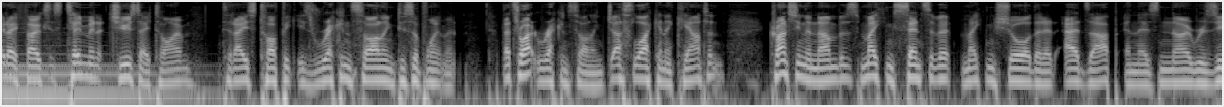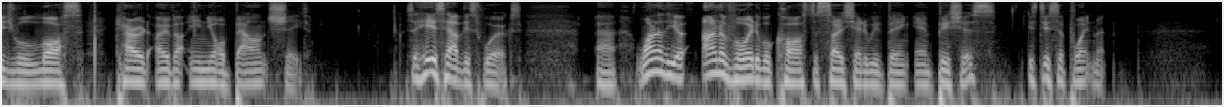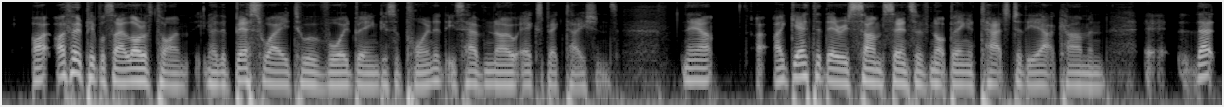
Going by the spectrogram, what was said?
G'day, folks. It's 10 minute Tuesday time. Today's topic is reconciling disappointment. That's right, reconciling. Just like an accountant, crunching the numbers, making sense of it, making sure that it adds up and there's no residual loss carried over in your balance sheet. So here's how this works. Uh, one of the unavoidable costs associated with being ambitious is disappointment. I, have heard people say a lot of time, you know, the best way to avoid being disappointed is have no expectations. Now, I get that there is some sense of not being attached to the outcome, and uh, that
